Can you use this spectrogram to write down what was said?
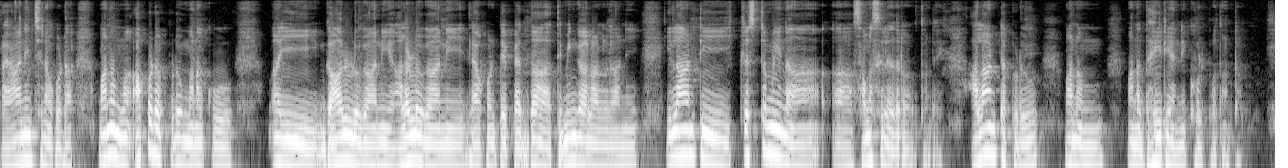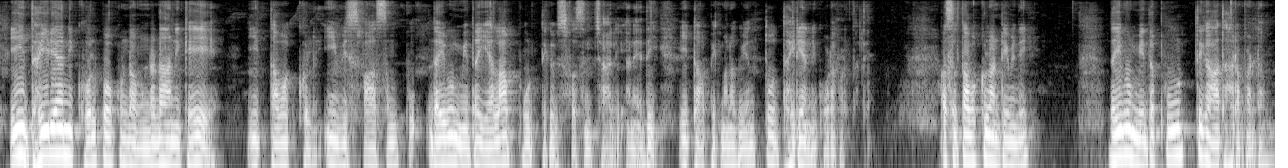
ప్రయాణించినా కూడా మనం అప్పుడప్పుడు మనకు ఈ గాలులు కానీ అలలు కానీ లేకుంటే పెద్ద తిమింగాలాలు కానీ ఇలాంటి క్లిష్టమైన సమస్యలు ఎదురవుతుంటాయి. అలాంటప్పుడు మనం మన ధైర్యాన్ని కోల్పోతుంటాం. ఈ ధైర్యాన్ని కోల్పోకుండా ఉండడానికే ఈ తవక్కులు ఈ విశ్వాసం దైవం మీద ఎలా పూర్తిగా విశ్వసించాలి అనేది ఈ టాపిక్ మనకు ఎంతో ధైర్యాన్ని కూడగడుతుంది అసలు తవక్కులు అంటే ఏమిటి? దైవం మీద పూర్తిగా ఆధారపడడం.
